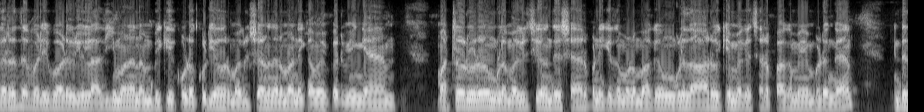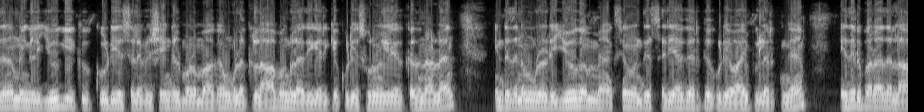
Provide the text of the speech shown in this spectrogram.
விரத வழிபாடுகளில் அதிகமான நம்பிக்கை கூடக்கூடிய ஒரு மகிழ்ச்சியான தினமாக இன்னைக்கு அமைப்பெறுவீங்க. மற்றவர்களுடன் உங்களை மகிழ்ச்சியை வந்து ஷேர் பண்ணிக்கிறது மூலமாக உங்களது ஆரோக்கியம் மிகச்சிறப்பாக மேம்படுங்க. இன்று தினம் நீங்கள் யூகிக்கக்கூடிய சில விஷயங்கள் மூலமாக உங்களுக்கு லாபங்கள் அதிகரிக்கக்கூடிய சூழ்நிலை இருக்கிறதுனால இன்று தினம் உங்களுடைய யூகம் மேக்சிமம் வந்து சரியாக இருக்கக்கூடிய வாய்ப்புகள் இருக்குங்க. எதிர்பாராத லா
